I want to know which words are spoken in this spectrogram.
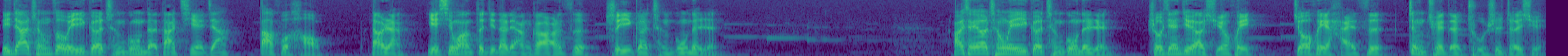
李嘉诚作为一个成功的大企业家、大富豪，当然也希望自己的两个儿子是一个成功的人。而想要成为一个成功的人，首先就要学会教会孩子正确的处世哲学。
